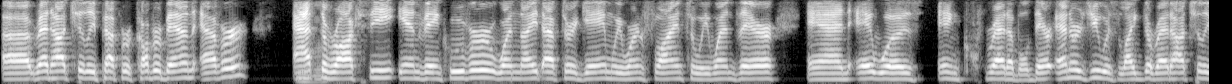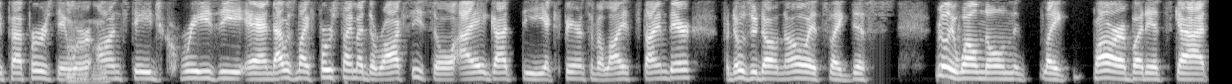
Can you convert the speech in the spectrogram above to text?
uh, Red Hot Chili Pepper cover band ever at mm-hmm. the Roxy in Vancouver one night after a game. We weren't flying, so we went there and it was incredible. Their energy was like the Red Hot Chili Peppers. They mm-hmm. were on stage crazy. And that was my first time at the Roxy. So I got the experience of a lifetime there. For those who don't know, it's like this really well known like bar, but it's got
